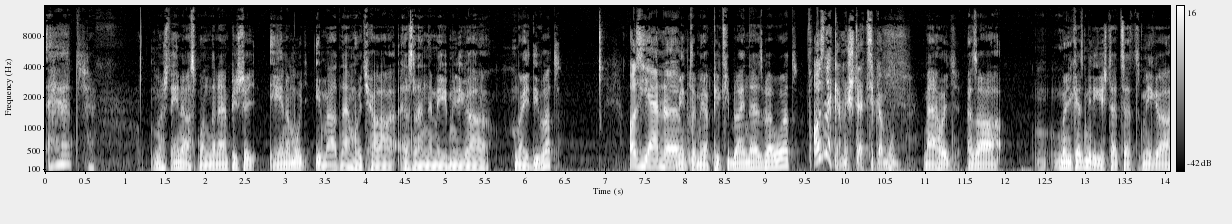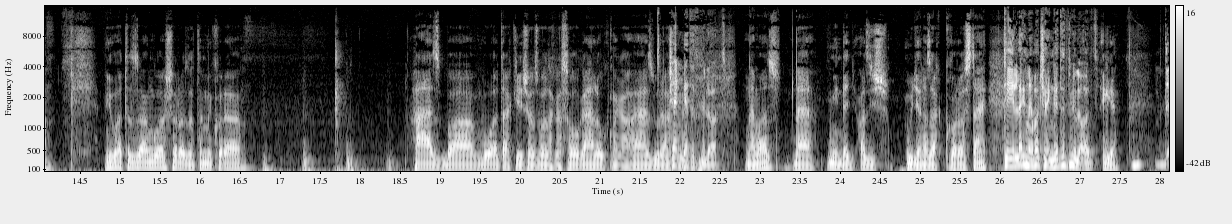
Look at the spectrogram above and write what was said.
Hát, most én azt mondanám is, hogy én amúgy imádnám, hogyha ez lenne még mindig a mai divat, Az ilyen, mint ami a Peaky Blindersben volt, az nekem is tetszik amúgy. mert hogy ez a, mondjuk ez mindig is tetszett, még a, mi volt az angol sorozat, amikor a házba voltak, és az voltak a szolgálók, meg a házurak. Csengetett Milord. Nem az, de mindegy, az is ugyanaz a korosztály. Tényleg nem a Csengetett Milord? Igen. De,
